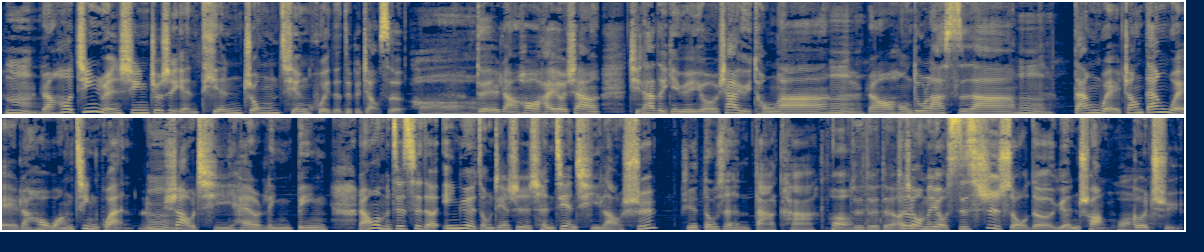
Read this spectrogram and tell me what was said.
嗯。然后金仁心就是演田中千惠的这个角色，哦。对。然后还有像其他的演员有夏雨桐啊，嗯。然后洪都拉斯啊，嗯。丹伟、张丹伟，然后王静冠、吕少奇，还有林斌。然后我们这次的音乐总监是陈建奇老师，其实都是很大咖哈。对对对，而且我们有十四首的原创歌曲。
